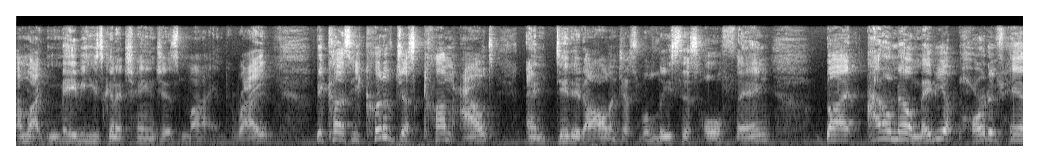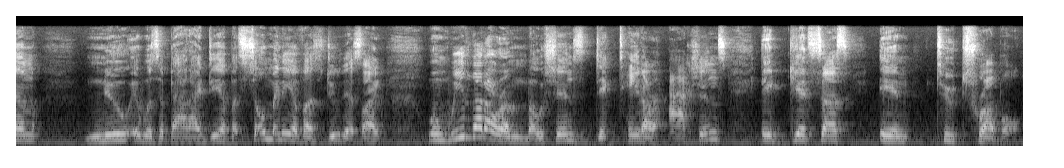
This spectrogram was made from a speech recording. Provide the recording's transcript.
I'm like, maybe he's gonna change his mind, right? Because he could have just come out and did it all and just released this whole thing. But I don't know, maybe a part of him knew it was a bad idea, but so many of us do this. Like, when we let our emotions dictate our actions, it gets us into trouble.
